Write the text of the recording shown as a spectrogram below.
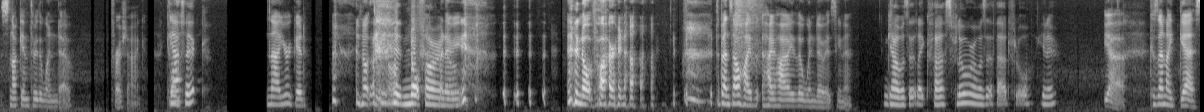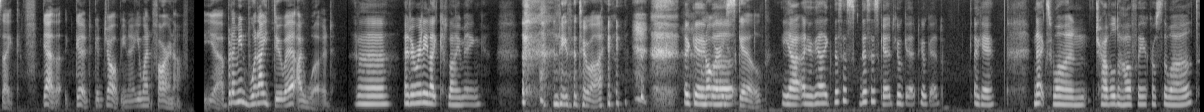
snuck in through the window for a shag. Yeah. Classic. Nah, you're good. Not too far. not far but I enough. mean, not far enough. Depends how high the, how high the window is, you know. Yeah, was it like first floor or was it third floor? You know? Yeah, because then I guess like, yeah, that, good, good job. You know, you went far enough. Yeah, but I mean, would I do it? I would. Uh, I don't really like climbing. Neither do I. Okay, I'm not very skilled. yeah, I feel like this is this is good. You're good. You're good. Okay, next one. Traveled halfway across the world.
